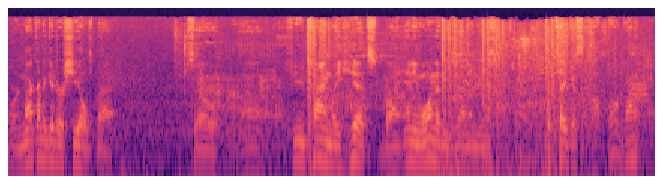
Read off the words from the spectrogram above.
we're not going to get our shields back. So, uh, a few timely hits by any one of these enemies will take us. Oh, doggone it.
